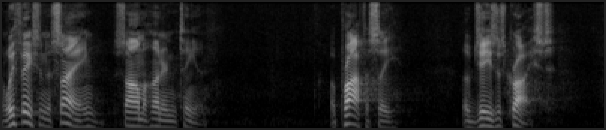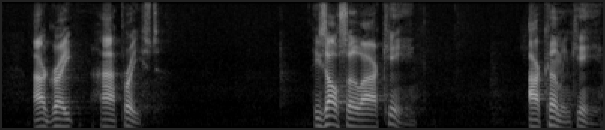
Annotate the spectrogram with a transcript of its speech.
And we're fixing to sing Psalm 110, a prophecy of Jesus Christ, our great high priest. He's also our king, our coming king.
